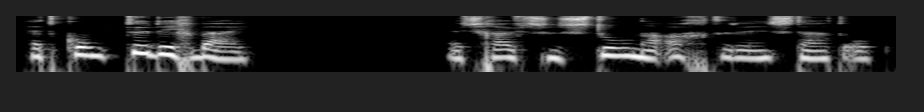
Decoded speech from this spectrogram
Het komt te dichtbij. Hij schuift zijn stoel naar achteren en staat op.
